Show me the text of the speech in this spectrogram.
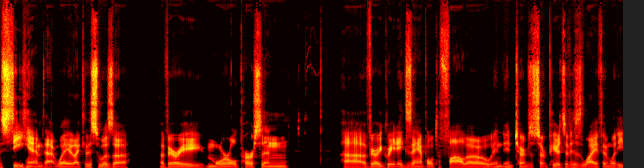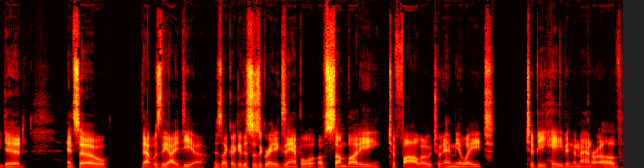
see him that way. Like this was a a very moral person uh, a very great example to follow in, in terms of certain periods of his life and what he did. And so that was the idea is like, okay, this is a great example of somebody to follow, to emulate, to behave in the manner of.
